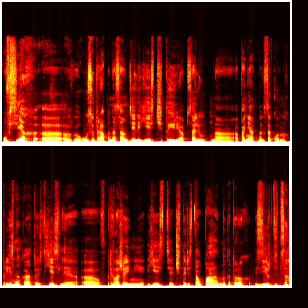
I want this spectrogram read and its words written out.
У всех, у суперапа на самом деле есть четыре абсолютно понятных законных признака, то есть если в приложении есть четыре столпа, на которых зиждется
